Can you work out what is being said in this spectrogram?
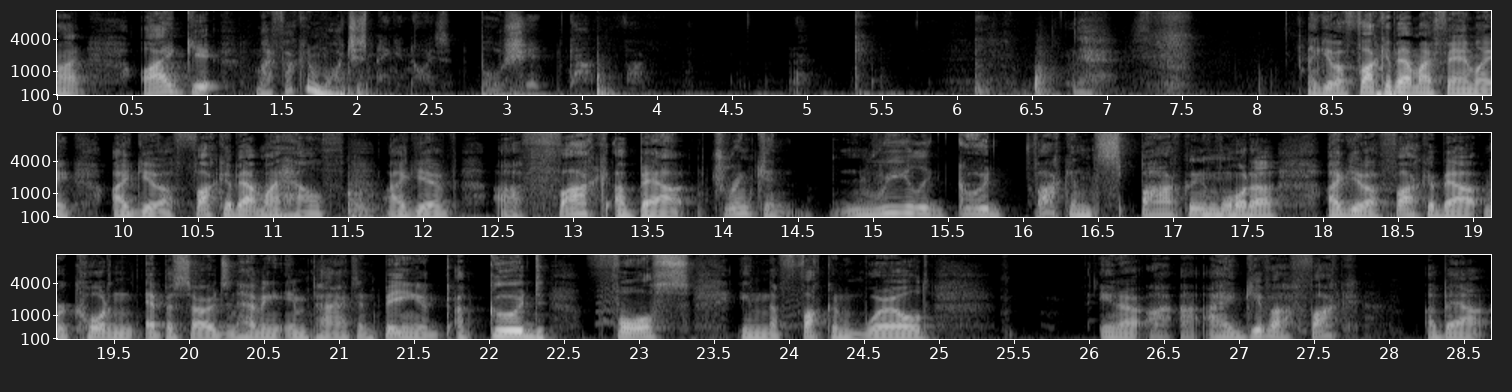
Right? I get my fucking watch is making noise. Bullshit. I give a fuck about my family. I give a fuck about my health. I give a fuck about drinking really good fucking sparkling water. I give a fuck about recording episodes and having impact and being a, a good force in the fucking world. You know, I, I give a fuck about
